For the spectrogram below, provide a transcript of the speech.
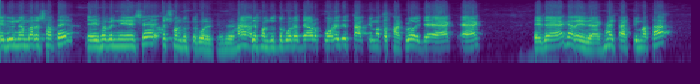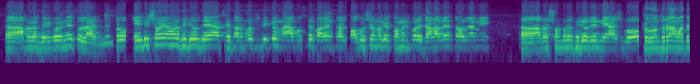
এই দুই নাম্বারের সাথে এইভাবে নিয়ে এসে সংযুক্ত করে দিতে হবে হ্যাঁ? সংযুক্ত করে দেওয়ার পরে যে চারটি মাথা থাকল, এই যে এক এক এই এক আর এই এক হ্যাঁ চারটি মাথা আপনারা বের করে নিয়ে চলে আসবেন। তো এই বিষয়ে আমার ভিডিও দেওয়া আছে, তারপর যদি কেউ না বুঝতে পারেন, তাহলে অবশ্যই আমাকে কমেন্ট করে জানাবেন, তাহলে আমি আপনার সম্পূর্ণ ভিডিওটি নিয়ে আসব। তো বন্ধুরা, আমাদের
